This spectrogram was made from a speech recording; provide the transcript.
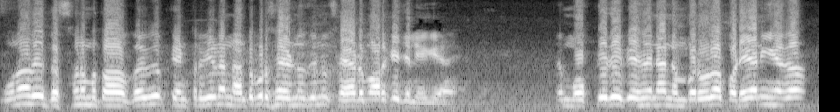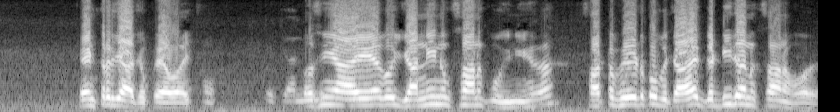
ਉਹਨਾਂ ਦੇ ਦੱਸਣ ਮੁਤਾਬਕ ਵੀ ਉਹ ਕੈਂਟਰ ਜਿਹੜਾ ਅਨੰਦਪੁਰ ਸਾਈਡ ਨੂੰ ਜਿਹਨੂੰ ਸਾਈਡ ਮਾਰ ਕੇ ਚਲੇ ਗਿਆ ਹੈ। ਤੇ ਮੌਕੇ ਤੇ ਕਿਸੇ ਨੇ ਨੰਬਰ ਉਹਦਾ ਪੜਿਆ ਨਹੀਂ ਹੈਗਾ ਕੈਂਟਰ ਜਾ ਚੁੱਕਿਆ ਵਾ ਇੱਥੋਂ। ਅਸੀਂ ਆਏ ਆ ਕੋਈ ਜਾਨੀ ਨੁਕਸਾਨ ਕੋਈ ਨਹੀਂ ਹੈਗਾ। ਸੱਟ ਫੇਟ ਤੋਂ ਬਚਾਇਆ ਗੱਡੀ ਦਾ ਨੁਕਸਾਨ ਹੋਇਆ।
